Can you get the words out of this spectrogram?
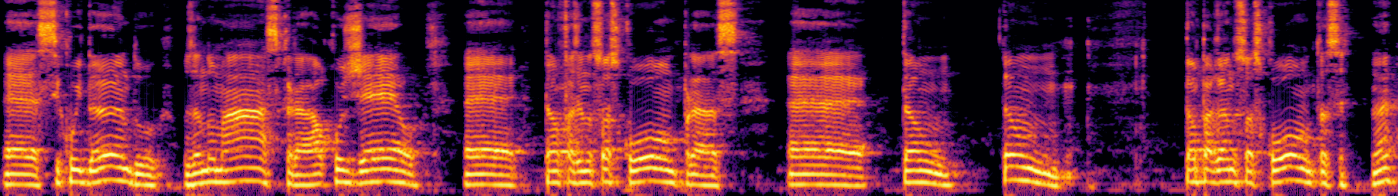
é, se cuidando, usando máscara, álcool gel, estão é, fazendo suas compras, estão é, tão, estão pagando suas contas, né?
